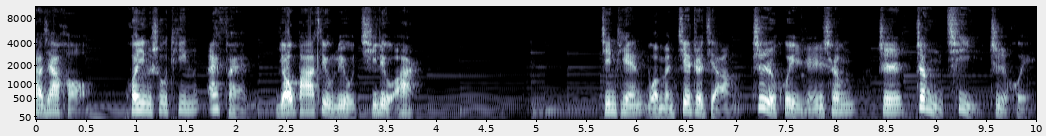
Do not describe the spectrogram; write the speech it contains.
大家好，欢迎收听 FM 幺八六六七六二。今天我们接着讲智慧人生之正气智慧。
